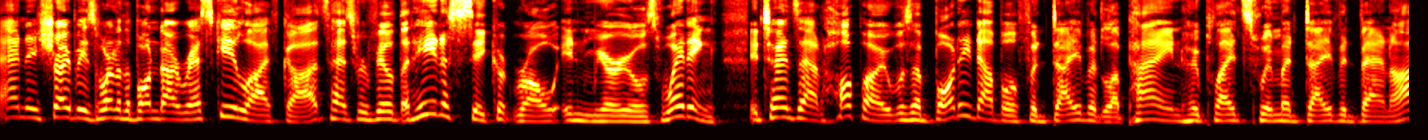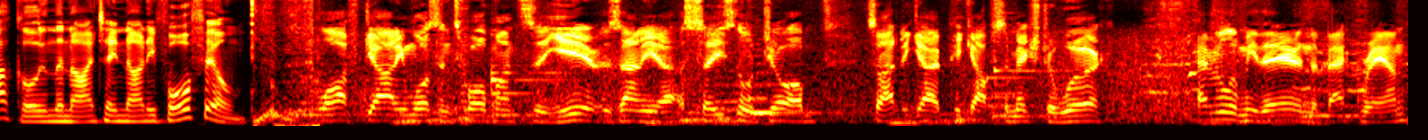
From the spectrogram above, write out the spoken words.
And in showbiz, one of the Bondi Rescue lifeguards has revealed that he had a secret role in Muriel's wedding. It turns out Was a body double for David Lapaine, who played swimmer David Van Arkle in the 1994 film. Lifeguarding wasn't 12 months a year, it was only a, a seasonal job, so I had to go pick up some extra work. Having a look at me there in the background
